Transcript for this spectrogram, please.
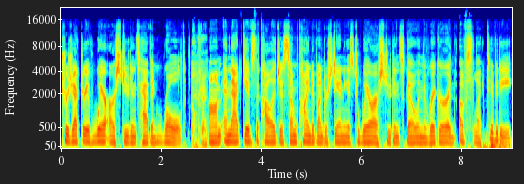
trajectory of where our students have enrolled. Okay. Um, and that gives the colleges some kind of understanding as to where our students go and the rigor of selectivity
